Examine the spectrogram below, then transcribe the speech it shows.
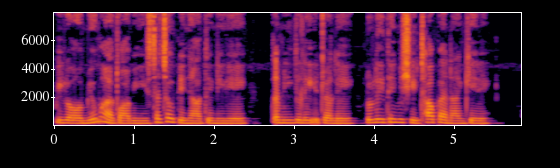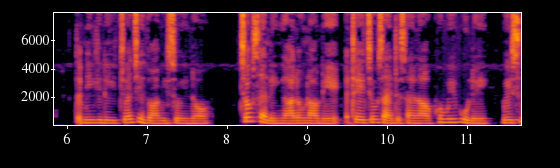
ပြီးတော့မြို့မှာသွားပြီးစက်ချုပ်ပညာသင်နေတဲ့သမီးကလေးအတွက်လည်းလူလေးသိမရှိထောက်ပံ့နိုင်ခဲ့တယ်။သမီးကလေးကျွမ်းကျင်သွားပြီဆိုရင်တော့ကျုပ်ဆက်လေး၅လုံးလောက်နဲ့အထည်ကျုပ်ဆိုင်တစ်ဆိုင်လောက်ဖွင့်ပေးဖို့လေဝေစု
